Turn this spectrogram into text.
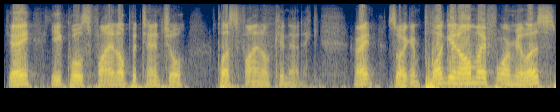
okay, equals final potential plus final kinetic, right? So I can plug in all my formulas.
